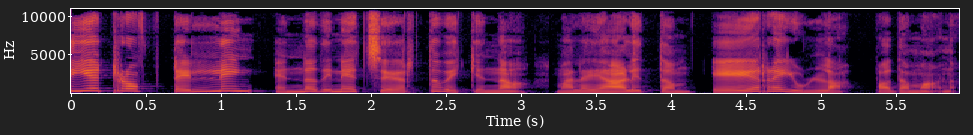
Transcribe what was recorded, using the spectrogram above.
തിയേറ്റർ ഓഫ് ടെല്ലിംഗ് എന്നതിനെ ചേർത്ത് വയ്ക്കുന്ന മലയാളിത്തം ഏറെയുള്ള പദമാണ്.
